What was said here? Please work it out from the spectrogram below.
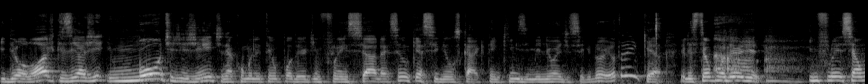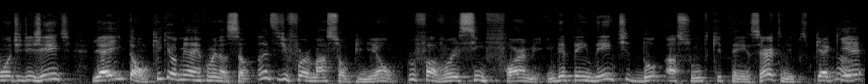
ideológicas e a gen- um monte de gente, né? Como ele tem o poder de influenciar, né? Você não quer seguir uns caras que tem 15 milhões de seguidores? Eu também quero. Eles têm o poder de influenciar um monte de gente. E aí, então, o que, que é a minha recomendação? Antes de formar sua opinião, por favor, se informe, independente do assunto que tenha, certo, Nicolas? Porque aqui Não. é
